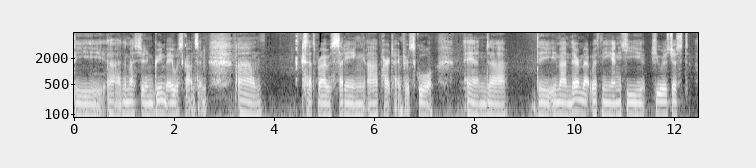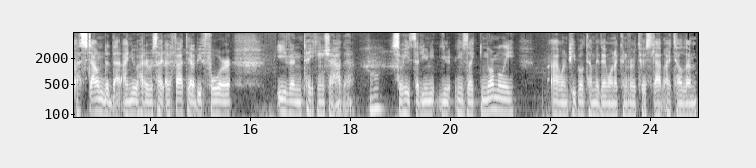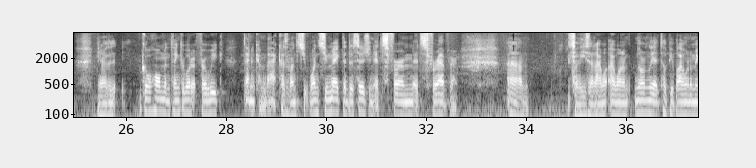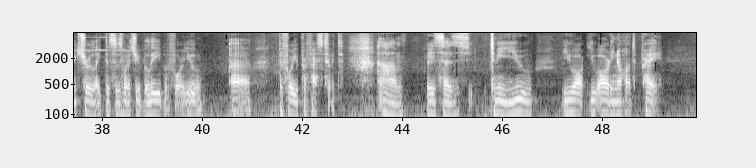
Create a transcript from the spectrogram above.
the uh, the masjid in Green Bay, Wisconsin. Um, so that's where I was studying uh, part time for school, and uh, the imam there met with me, and he he was just astounded that I knew how to recite Al Fatiha before even taking Shahada. Mm -hmm. So he said, "You need." You, he's like, normally, uh, when people tell me they want to convert to Islam, I tell them, you know, go home and think about it for a week then come back because once you once you make the decision it's firm it's forever. Um, so he said I want I want to normally I tell people I want to make sure like this is what you believe before you uh, before you profess to it. Um, but he says to me you you are you already know how to pray.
